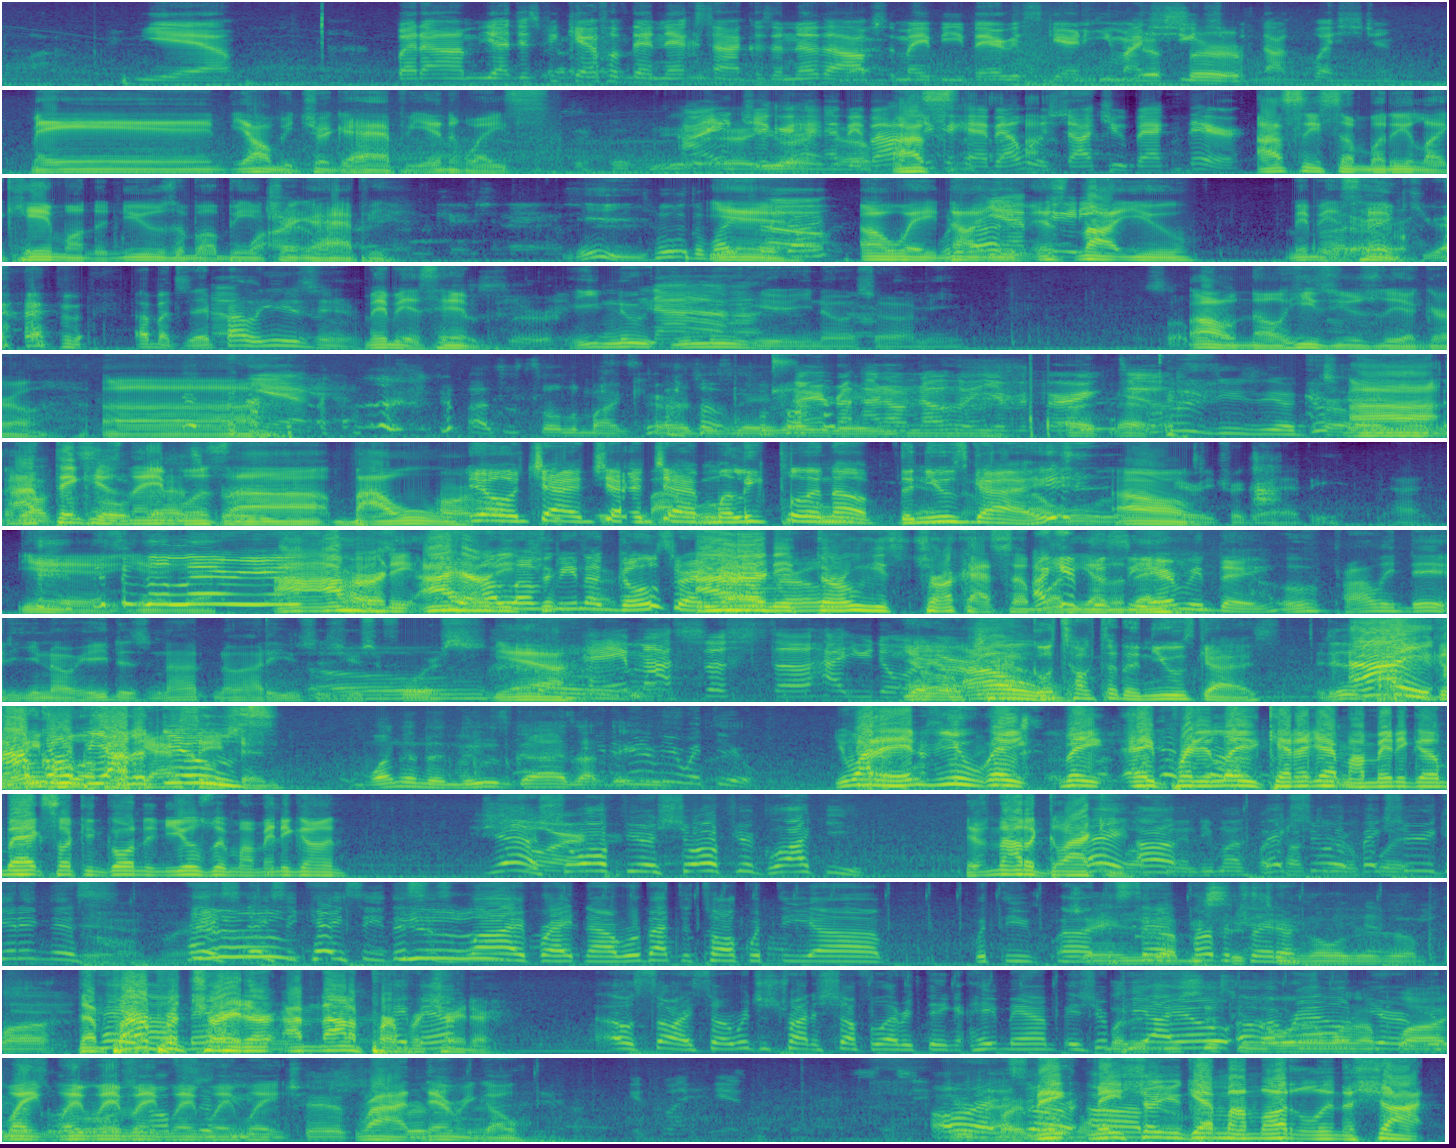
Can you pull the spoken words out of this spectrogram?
yeah. But um, yeah, just be careful of that next time, because another officer may be very scared and he might Yes, shoot sir. you without question. Man, y'all be trigger happy anyways. I ain't trigger ain't happy. If know. I I was s- trigger happy, I would have shot you back there. I see somebody like him on the news about being Wow. trigger happy. Me? Who? The white Yeah. guy? Oh wait, What not you. It's Yeah, not you. Maybe it's him. Thank you. I'm about to say it probably is him. Maybe it's him. Yes. He knew he knew here, you know. So I mean, So, Oh no, he's usually a girl. Uh, Yeah, I just told him my character's name. I don't, know, I don't know who you're referring Oh, to. Who's usually a girl? uh, I think his name was crazy. uh Baul. Yo, Chad, Chad, Chad. Malik pulling up. The news guy. Oh. Very trigger happy. I- Yeah, This is yeah, yeah. hilarious. I, I heard it. I heard it. I love thre- being a ghost right I now, heard he bro. threw his truck at somebody. I somebody get the to see day. everything. Oh, probably did. You know, he does not know how to use his use of force. Oh. Yeah. Hey, my sister, how you doing? Yo, yo, Oh. Go talk to the news guys. It is- Hey, I'm gonna be on the news. station. One of the news guys, I think. Interview with you. You want an interview? Wait, wait. Hey, pretty lady, can I get my minigun back so I can go in the news with my minigun? Yeah, Sure. show off your show off your Glocky. It's not a Hey, uh, man, do you mind if I make talk to you sure make quick? sure you're getting this. Yeah, Hey, Yo, Stacy Casey, this is live right now. We're about to talk with the uh with the uh, James, you the gotta perpetrator. 16 in order to apply. the hey, uh, perpetrator. man. I'm not a Hey, perpetrator. Oh, sorry, sorry. We're just trying to shuffle everything. Hey, ma'am, is your But PIO 16 uh, around? wanna Your, your Wait, personal wait, wait, wait, wait, wait, wait. chance Right, there we go. All right, You're sir. Make make um, sure you get my model in the shot.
